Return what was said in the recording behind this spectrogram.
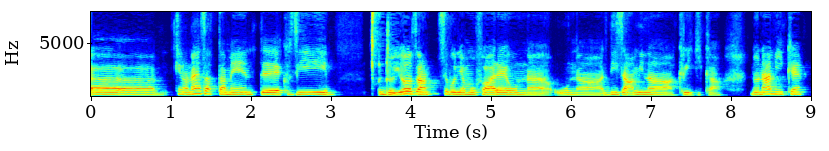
Uh, che non è esattamente così gioiosa se vogliamo fare un, una disamina critica. Non ha amiche,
